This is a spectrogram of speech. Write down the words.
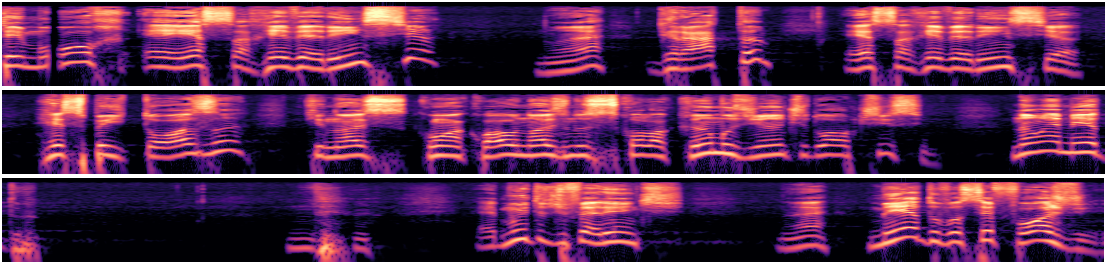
Temor é essa reverência, não é? Grata, essa reverência respeitosa que nós com a qual nós nos colocamos diante do Altíssimo. Não é medo. É muito diferente. Não é? Medo você foge,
